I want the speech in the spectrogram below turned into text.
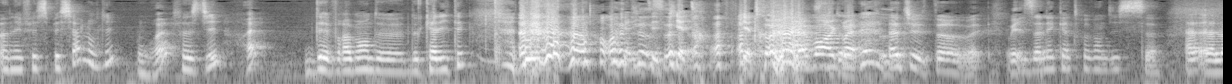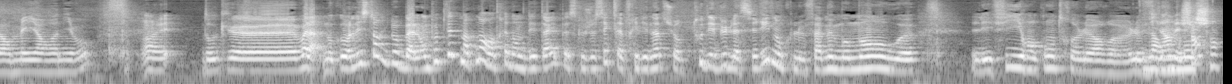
un effet spécial, on dit? Ouais. Ça se dit? Ouais. Des, vraiment de, de qualité. De qualité piètre. Piètre. Vraiment incroyable. Là, tu, ouais. Oui, Les années 90. à, leur meilleur niveau. Ouais. Donc euh, voilà, donc euh, l'histoire globale. On peut peut-être maintenant rentrer dans le détail parce que je sais que tu as pris des notes sur le tout début de la série, donc le fameux moment où euh, les filles rencontrent leur, euh, le vilain méchant.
